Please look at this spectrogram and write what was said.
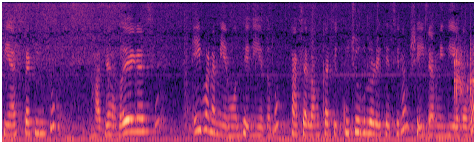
পেঁয়াজটা কিন্তু ভাজা হয়ে গেছে। এইবার আমি এর মধ্যে দিয়ে দেবো কাঁচা লঙ্কা যে কুচোগুলো রেখেছিলাম, সেইটা আমি দিয়ে দেবো।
